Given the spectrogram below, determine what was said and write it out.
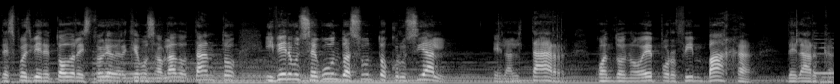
después viene toda la historia de la que hemos hablado tanto, y viene un segundo asunto crucial, el altar, cuando Noé por fin baja del arca.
